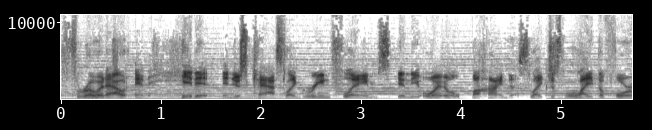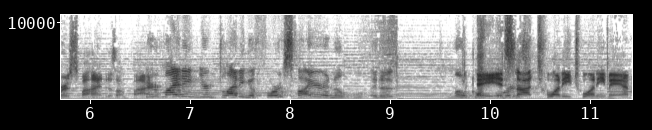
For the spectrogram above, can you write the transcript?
throw it out and hit it, and just cast like green flames in the oil behind us, like just light the forest behind us on fire. You're lighting. You're lighting a forest fire in a in a local. Hey, it's not 2020, man.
